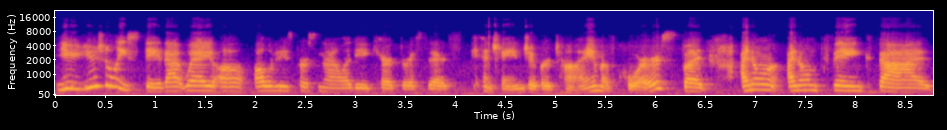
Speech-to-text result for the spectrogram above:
you usually stay that way. All, all of these personality characteristics can change over time, of course, but I don't. I don't think that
